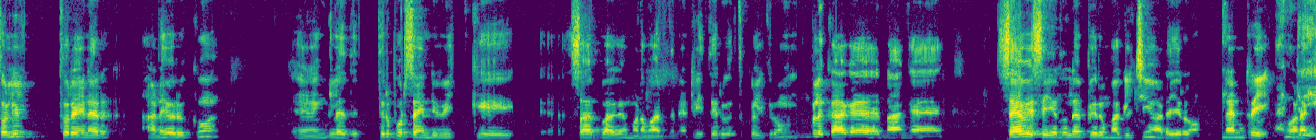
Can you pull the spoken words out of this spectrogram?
தொழில்துறையினர் அனைவருக்கும் எங்களது திருப்பூர் சயின்டிஃபிக் சார்பாக மனமார்ந்த நன்றியை தெரிவித்துக் கொள்கிறோம். உங்களுக்காக நாங்கள் சேவை செய்யறதுல பெரும் மகிழ்ச்சியும் அடைகிறோம் நன்றி. வணக்கம்.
